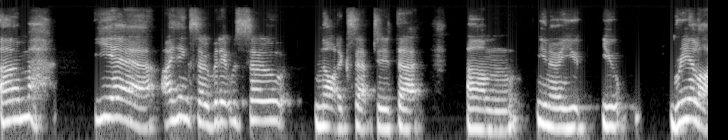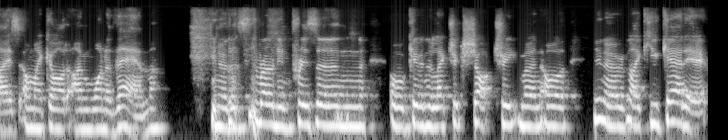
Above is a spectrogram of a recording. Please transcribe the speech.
Um, yeah, I think so. But it was so not accepted that um, you know you you realize, oh my god, I'm one of them. You know, that's thrown in prison or given electric shock treatment, or you know, like you get it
